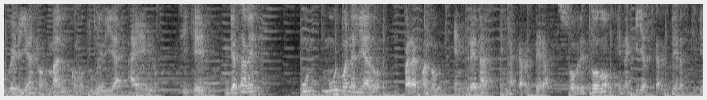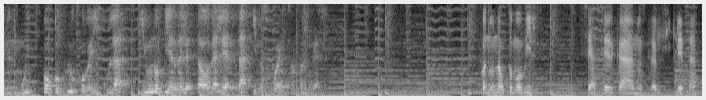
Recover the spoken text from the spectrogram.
tubería normal como tubería aéreo. Así que ya saben, un muy buen aliado para cuando entrenas en la carretera, sobre todo en aquellas carreteras que tienen muy poco flujo vehicular y uno pierde el estado de alerta y nos pueden sorprender. Cuando un automóvil se acerca a nuestra bicicleta,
